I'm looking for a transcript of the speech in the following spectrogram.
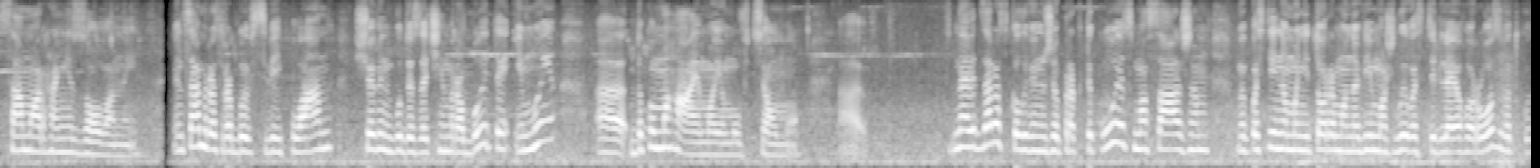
самоорганізований. Він сам розробив свій план, що він буде за чим робити, і ми е, допомагаємо йому в цьому. Е, навіть зараз, коли він вже практикує з масажем, ми постійно моніторимо нові можливості для його розвитку.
